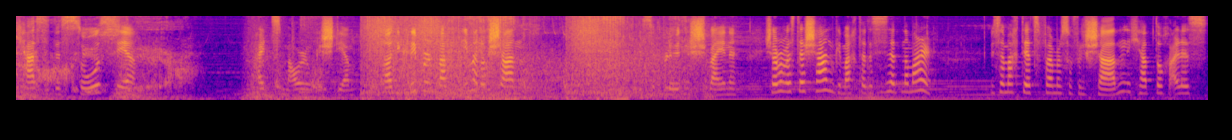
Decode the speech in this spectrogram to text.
Ich hasse das so sehr. Halt's Maul und Gestirn. Ah, die Krippeln machen immer noch Schaden. Diese blöden Schweine. Schau mal, was der Schaden gemacht hat. Das ist nicht normal. Wieso macht der jetzt auf einmal so viel Schaden? Ich habe doch alles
